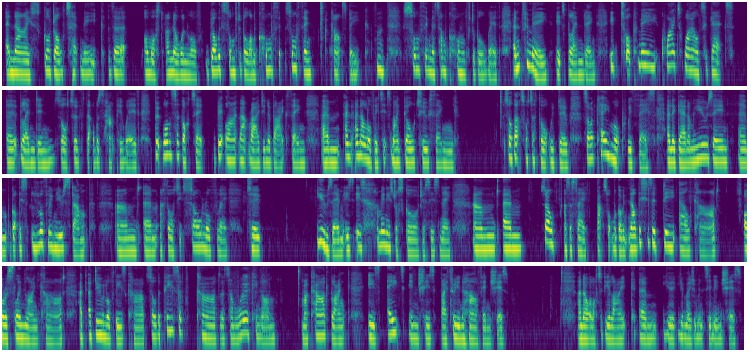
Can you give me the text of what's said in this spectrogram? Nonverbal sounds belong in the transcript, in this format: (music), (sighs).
a nice, good old technique that almost I know and love. Go with comfortable, I'm comfort, something, I can't speak, hmm, something that I'm comfortable with. And for me, it's blending. It took me quite a while to get uh, blending sort of that I was happy with. But once I got it, a bit like that riding a bike thing, um, and, and I love it. It's my go-to thing. So that's what I thought we'd do. So I came up with this. And again, I'm using, um, got this lovely new stamp. And um, I thought it's so lovely to use him. Is is I mean, he's just gorgeous, isn't he? And um, so, as I say, that's what we're going. Now, this is a DL card or a slimline card. I, I do love these cards. So the piece of card that I'm working on, my card blank, is eight inches by three and a half inches. I know a lot of you like um, your, your measurements in inches.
